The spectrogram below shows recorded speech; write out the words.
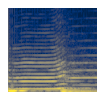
Música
